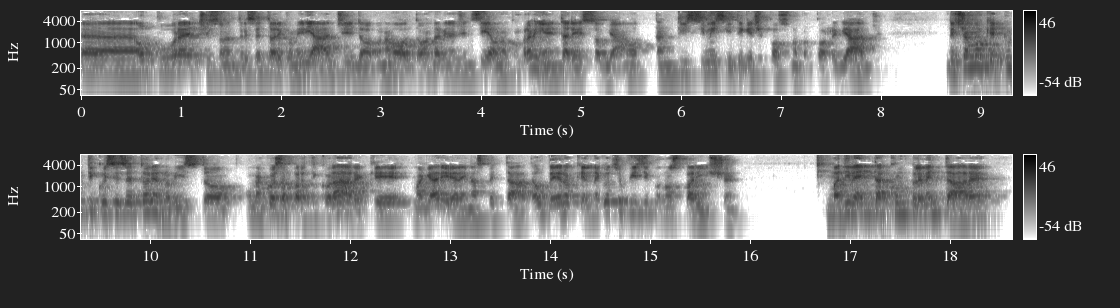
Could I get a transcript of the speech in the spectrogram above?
Eh, oppure ci sono altri settori come i viaggi, dove una volta o andavi in agenzia o non compravi niente, adesso abbiamo tantissimi siti che ci possono proporre i viaggi. Diciamo che tutti questi settori hanno visto una cosa particolare che magari era inaspettata, ovvero che il negozio fisico non sparisce, ma diventa complementare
